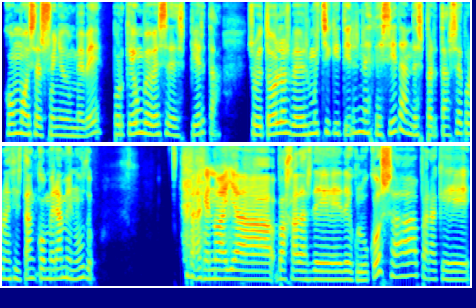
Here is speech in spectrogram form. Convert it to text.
cómo es el sueño de un bebé, por qué un bebé se despierta. Sobre todo los bebés muy chiquitines necesitan despertarse porque necesitan comer a menudo. Para que no haya bajadas de, de glucosa, para que,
